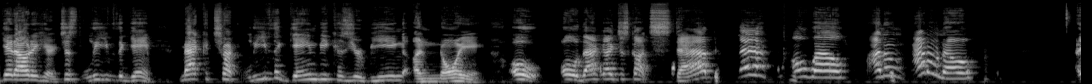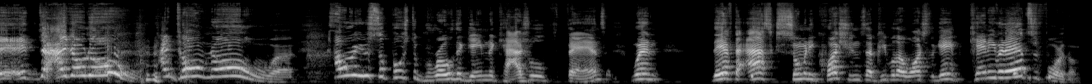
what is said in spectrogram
get out of here. Just leave the game. Matt Tkachuk, leave the game because you're being annoying. Oh, oh, that guy just got stabbed. Eh, oh well, I don't, I don't know. It, it, I don't know. I don't know. How are you supposed to grow the game to casual fans when they have to ask so many questions that people that watch the game can't even answer for them?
